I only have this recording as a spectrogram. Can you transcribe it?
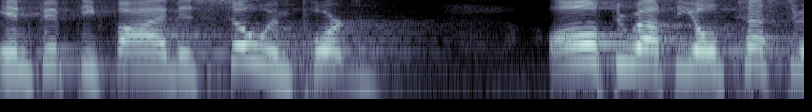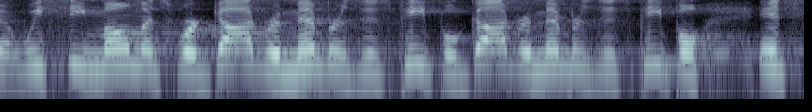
in 55 is so important. All throughout the Old Testament, we see moments where God remembers his people. God remembers his people. It's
